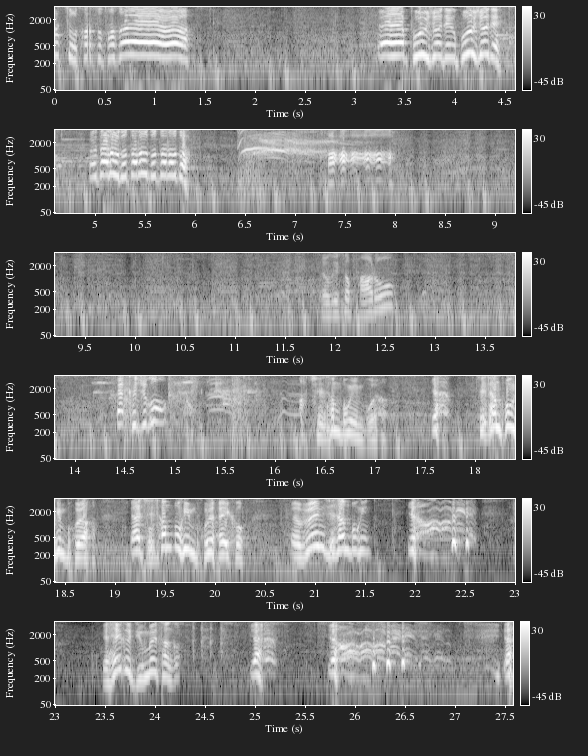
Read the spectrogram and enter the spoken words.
탔어 탔어 탔어. 야야야야 야 보여줘야 돼 이거 보여줘야 돼. 야, 따라오다 따라오다 따라오다. 아아아 아 아, 여기서 바로 백 해주고. 아 재산봉인 뭐야? 야 재산봉인 뭐야? 야 재산봉인 뭐야 이거? 야 웬 재산봉인? 야, 야 해그 뉴메탄가? 야야 야,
